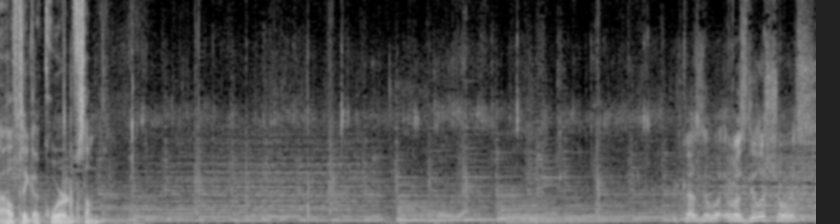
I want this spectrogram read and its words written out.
I'll take a quarter of something. because it, wa- it was dealer's choice.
